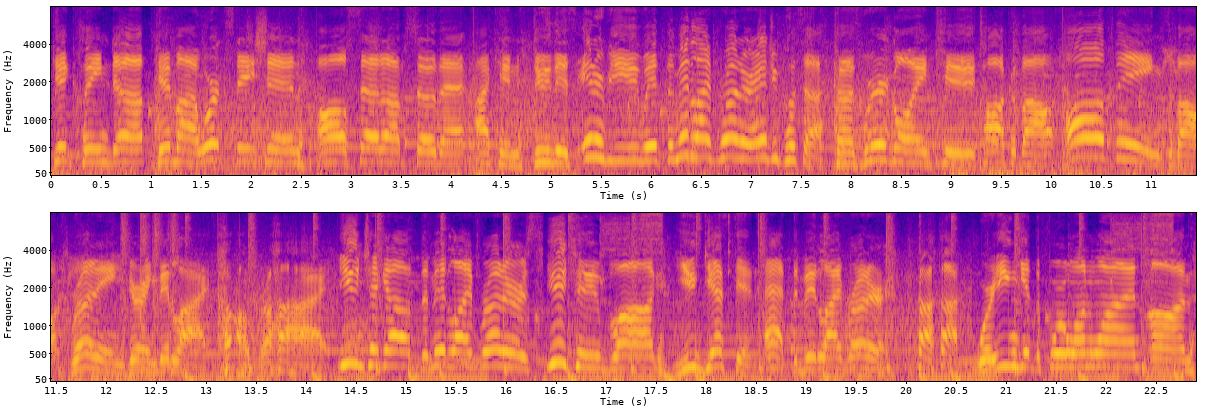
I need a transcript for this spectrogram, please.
get cleaned up, get my workstation all set up so that I can do this interview with the midlife runner, Andrew Posa. Cause we're going to talk about all things about running during midlife. All right. You can check out the Midlife Runners YouTube vlog. You guessed it, at the Midlife Runner. where you can get the 411 on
